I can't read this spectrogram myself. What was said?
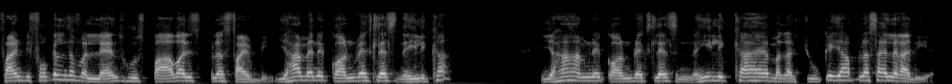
Find the focal length of a lens whose power is plus five D यहाँ मैंने कॉन्वेक्स लेंस नहीं लिखा। यहाँ हमने कॉन्वेक्स लेंस नहीं लिखा है, मगर चूँकि यहाँ प्लस साइन लगा दी है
